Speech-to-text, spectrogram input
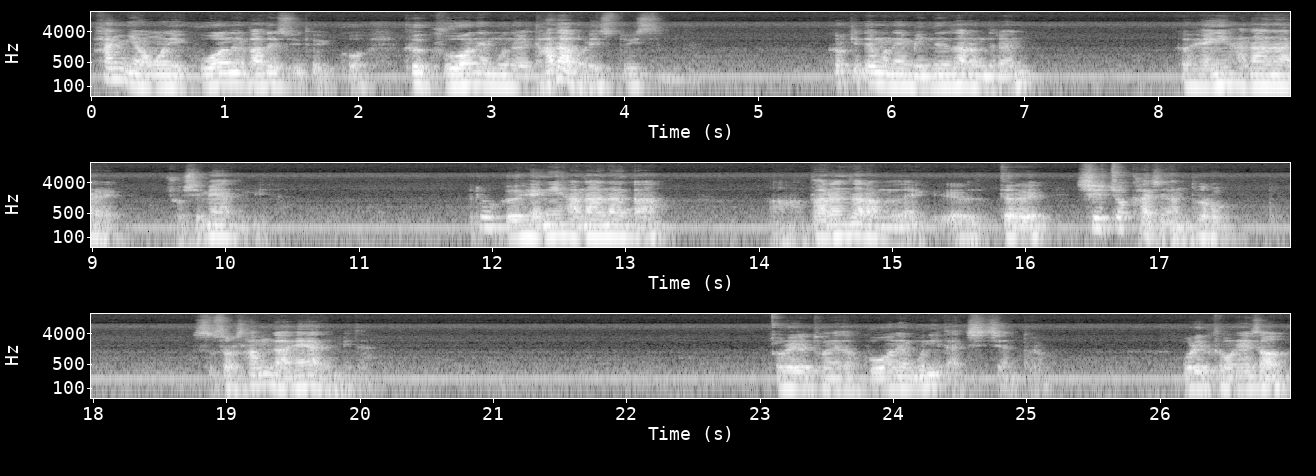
한 영혼이 구원을 받을 수도 있고 그 구원의 문을 닫아버릴 수도 있습니다. 그렇기 때문에 믿는 사람들은 그 행위 하나하나를 조심해야 됩니다. 그리고 그 행위 하나하나가 어, 다른 사람들을 실족하지 않도록 스스로 삼가해야 됩니다. 우리를 통해서 구원의 문이 닫히지 않도록 우리를 통해서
